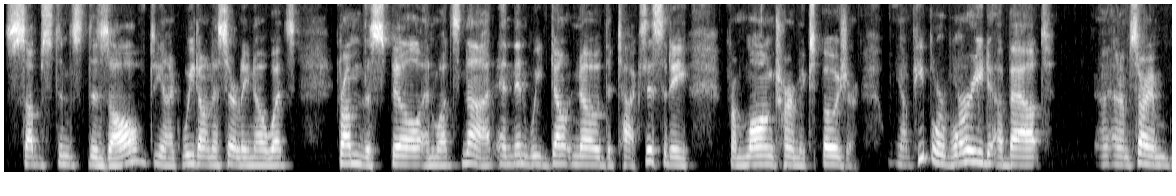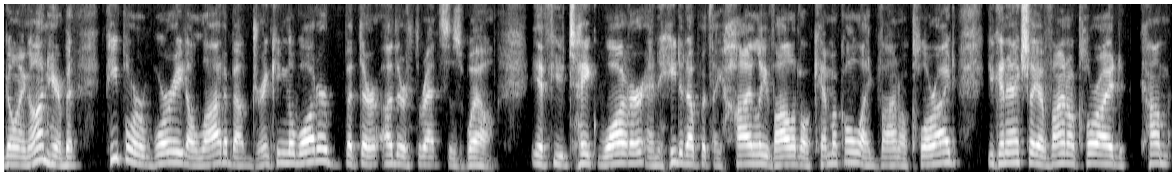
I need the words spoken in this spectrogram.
substance dissolved. You know, like we don't necessarily know what's from the spill and what's not. And then we don't know the toxicity from long term exposure. You know, people are worried about and I'm sorry I'm going on here, but people are worried a lot about drinking the water, but there are other threats as well. If you take water and heat it up with a highly volatile chemical like vinyl chloride, you can actually have vinyl chloride come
